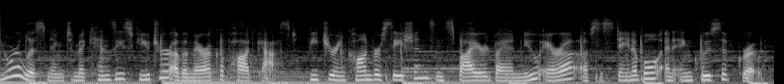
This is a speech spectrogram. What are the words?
You're listening to McKinsey's Future of America podcast, featuring conversations inspired by a new era of sustainable and inclusive growth.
